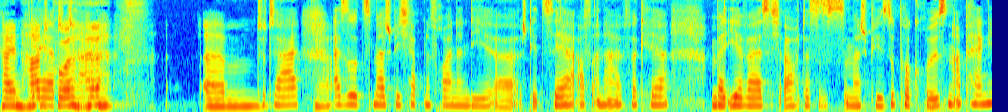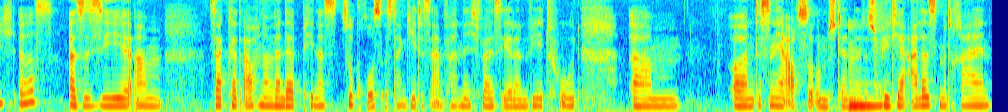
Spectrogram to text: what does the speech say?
kein Ja, ja, Hardcore. total. ähm, Total. Ja. Also zum Beispiel, ich habe eine Freundin, die äh, steht sehr auf Analverkehr. Und bei ihr weiß ich auch, dass es zum Beispiel super größenabhängig ist. Also sie ähm, sagt halt auch, ne, wenn der Penis zu groß ist, dann geht es einfach nicht, weil es ihr dann wehtut. Ähm, Und das sind ja auch so Umstände. Das spielt ja alles mit rein.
